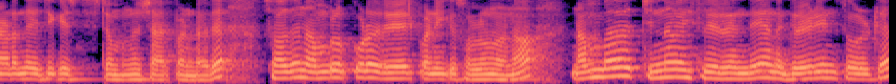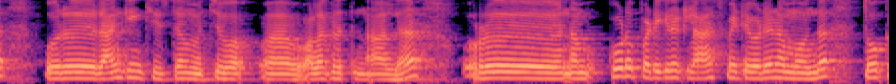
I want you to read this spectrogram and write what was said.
நடந்த எஜுகேஷன் சிஸ்டம் வந்து ஷேர் பண்ணுறாரு ஸோ அது நம்மளுக்கு கூட ரிலேட் பண்ணிக்க சொல்லணும்னா நம்ம சின்ன வயசுலேருந்தே அந்த கிரேடின்னு சொல்லிட்டு ஒரு ரேங்கிங் சிஸ்டம் வச்சு வ- வளர்க்குறதுனால ஒரு நம்ம கூட படிக்கிற கிளாஸ்மேட்டை விட நம்ம வந்து தோக்கடிச்சு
